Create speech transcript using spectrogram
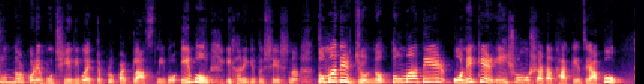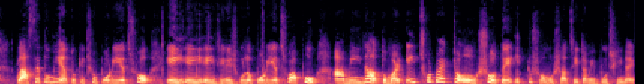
সুন্দর করে বুঝিয়ে দিব, একটা প্রপার ক্লাস নিব। এবং এখানে কিন্তু শেষ না। তোমাদের জন্য, তোমাদের অনেকের এই সমস্যাটা থাকে যে, আপু ক্লাসে তুমি এত কিছু পড়িয়েছো, এই এই এই জিনিসগুলো পড়িয়েছো আপু, আমি না তোমার এই ছোট একটা অংশতে একটু সমস্যা আছে, এটা আমি বুঝি নাই।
